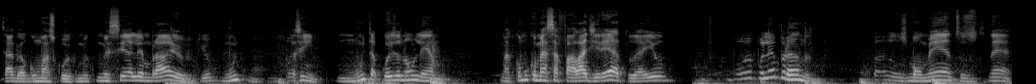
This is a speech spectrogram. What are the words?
sabe, algumas coisas. Como eu comecei a lembrar, eu, eu muito, assim, muita coisa eu não lembro. Mas como começa a falar direto, aí eu vou, eu vou lembrando os momentos, né?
